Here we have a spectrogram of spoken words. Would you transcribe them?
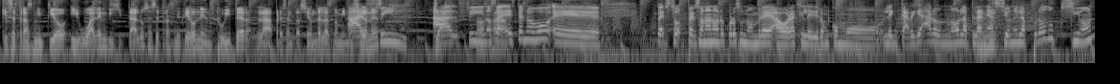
que se transmitió igual en digital, o sea, se transmitieron en Twitter la presentación de las Al nominaciones. fin, Ya. al fin. O sea, este nuevo eh, perso- persona, no recuerdo su nombre, ahora que le dieron como, le encargaron, ¿no? La planeación y la producción,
